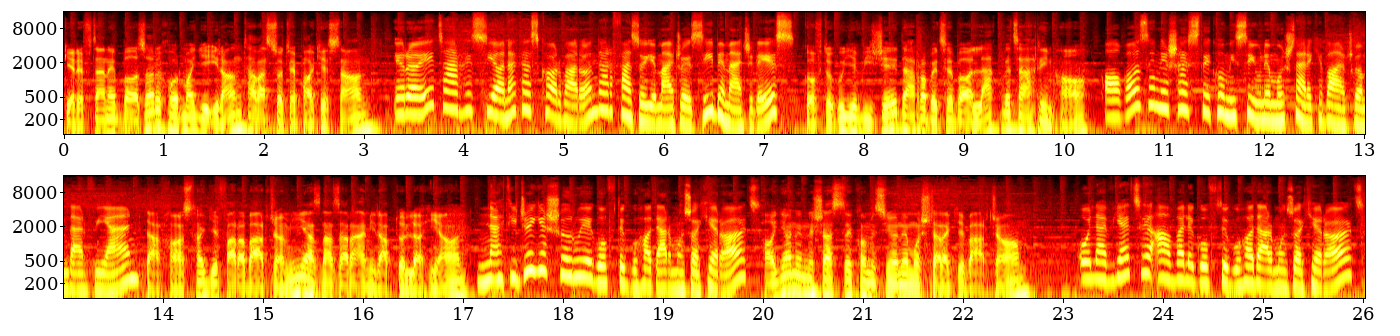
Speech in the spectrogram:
گرفتن بازار خرمای ایران توسط پاکستان. ارائه طرح سیانت از کاربران در فضای مجازی به مجلس. گفتگوی ویژه در رابطه با لغو تحریم ها آغاز نشست کمیسیون مشترک برجام در وین. درخواست های فرابرجامی از نظر امیر عبداللهیان. نتیجه شروع گفتگوها در مذاکرات. پایان نشست کمیسیون مشترک برجام. اولویت اول گفتگوها در مذاکرات؟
